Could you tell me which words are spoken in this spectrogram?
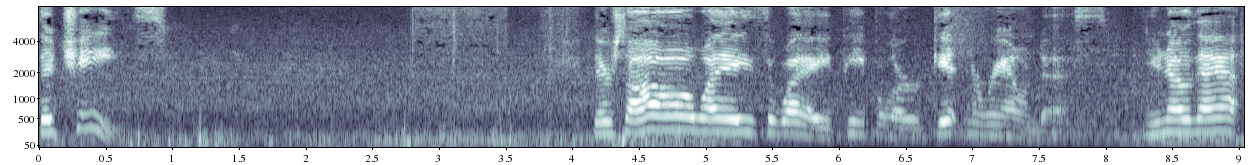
the cheese. There's always a way people are getting around us. You know that?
